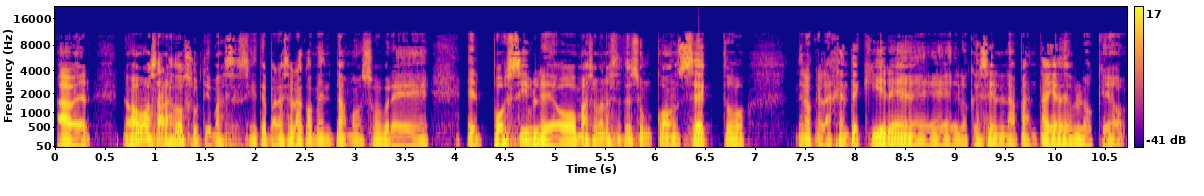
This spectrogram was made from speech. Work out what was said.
A ver, nos vamos a las dos últimas, si te parece la comentamos, sobre el posible, o más o menos este es un concepto de lo que la gente quiere, eh, lo que es en la pantalla de bloqueo.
